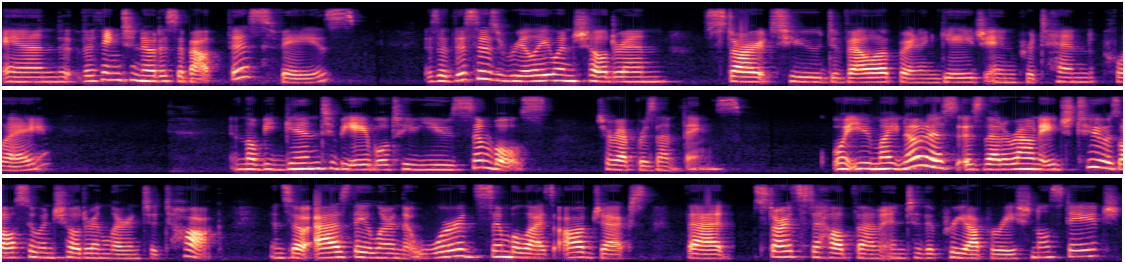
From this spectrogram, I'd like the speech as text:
And the thing to notice about this phase is that this is really when children start to develop and engage in pretend play. And they'll begin to be able to use symbols to represent things. What you might notice is that around age two is also when children learn to talk. And so as they learn that words symbolize objects, that starts to help them into the pre-operational stage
